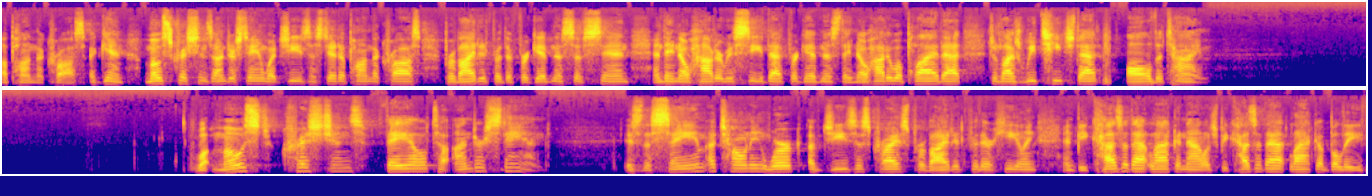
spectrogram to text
upon the cross. Again, most Christians understand what Jesus did upon the cross, provided for the forgiveness of sin, and they know how to receive that forgiveness. They know how to apply that to lives. We teach that all the time. What most Christians fail to understand is the same atoning work of Jesus Christ provided for their healing. And because of that lack of knowledge, because of that lack of belief,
